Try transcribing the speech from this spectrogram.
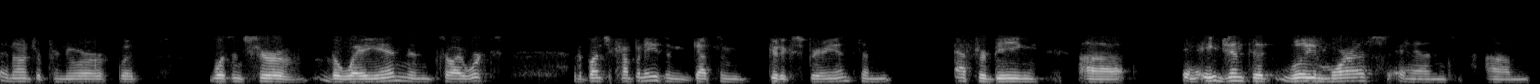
an entrepreneur, but wasn't sure of the way in. And so I worked with a bunch of companies and got some good experience. And after being uh, an agent at William Morris and um,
